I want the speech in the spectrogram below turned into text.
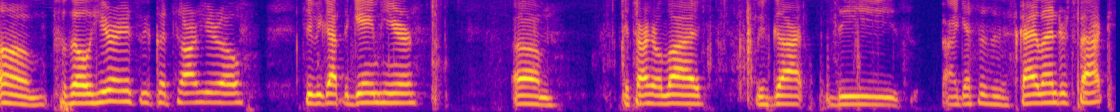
Um, so here is the Guitar Hero. See, we got the game here. Um, Guitar Hero Live. We've got these, I guess this is a Skylanders pack.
